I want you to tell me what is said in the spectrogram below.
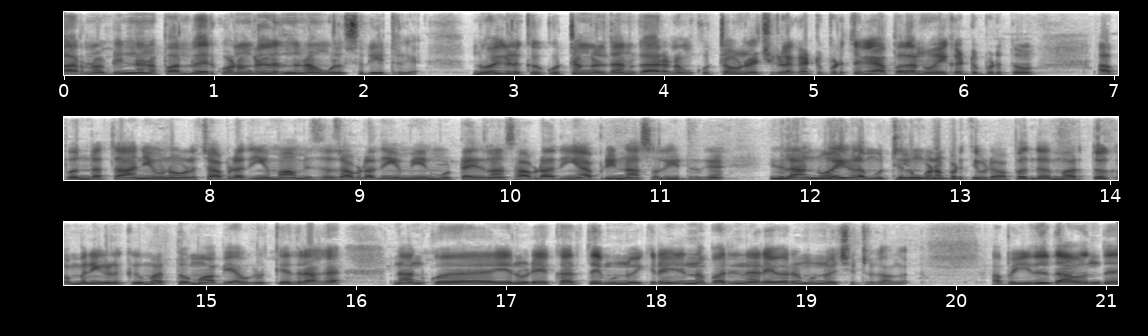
காரணம் அப்படின்னு நான் பல்வேறு குணங்கள்லேருந்து நான் உங்களுக்கு சொல்லிகிட்டு இருக்கேன். நோய்களுக்கு குற்றங்கள் தான் காரணம். குற்ற உணர்ச்சிகளை கட்டுப்படுத்துங்க. அப்போ தான் நோய் கட்டுப்படுத்தும். அப்போ இந்த தானிய உணவுகளை சாப்பிடாதீங்க. மாமிசம் சாப்பிடாதீங்க. மீன் முட்டை இதெல்லாம் சாப்பிடாதீங்க அப்படின்னு நான் சொல்லிகிட்டு இருக்கேன். இதெல்லாம் நோய்களை முற்றிலும் குணப்படுத்தி விடும் அப்போ இந்த மருத்துவ கம்பெனிகளுக்கு மருத்துவ மாபியாவுகளுக்கு எதிராக நான் என்னுடைய கருத்தை முன்வைக்கிறேன். என்ன மாதிரி நிறைய பேர் முன் வச்சிட்டு இருக்காங்க. அப்போ இதுதான் வந்து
